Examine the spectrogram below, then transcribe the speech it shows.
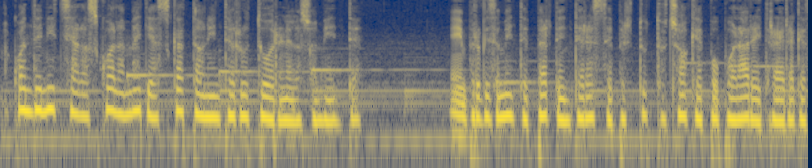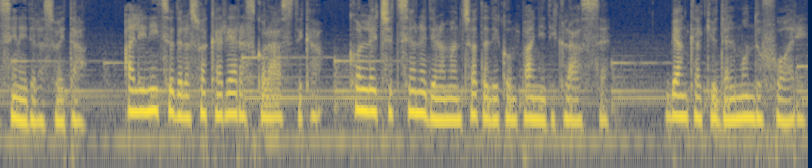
Ma quando inizia la scuola media scatta un interruttore nella sua mente e improvvisamente perde interesse per tutto ciò che è popolare tra i ragazzini della sua età. All'inizio della sua carriera scolastica, con l'eccezione di una manciata di compagni di classe, Bianca chiude il mondo fuori,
